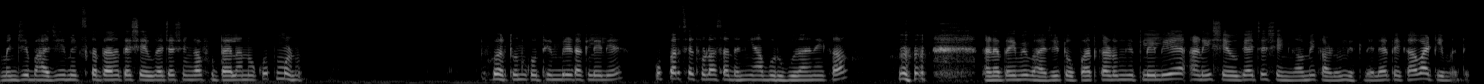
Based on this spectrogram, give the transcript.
म्हणजे भाजी मिक्स करताना त्या शेवग्याच्या शेंगा फुटायला नकोत म्हणून. वरतून कोथिंबीर टाकलेली आहे. ऊपर से थोडासा धनिया भुरभुराने का. आणि आता ही मी भाजी टोपात काढून घेतलेली आहे आणि शेवग्याच्या शेंगा मी काढून घेतलेल्या आहेत एका वाटीमध्ये.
